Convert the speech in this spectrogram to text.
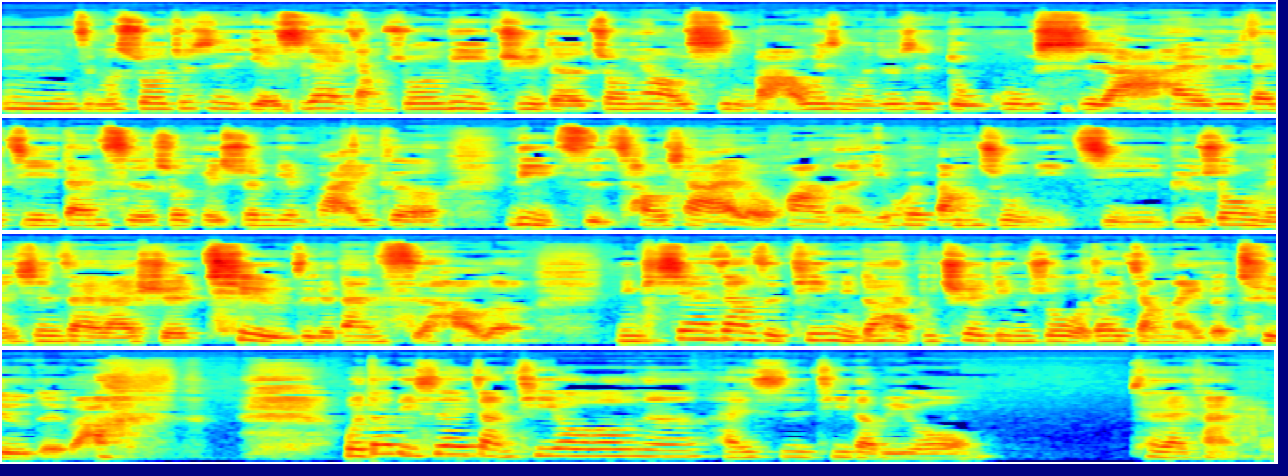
嗯，怎么说？就是也是在讲说例句的重要性吧。为什么？就是读故事啊，还有就是在记忆单词的时候，可以顺便把一个例子抄下来的话呢，也会帮助你记忆。比如说，我们现在来学 to 这个单词好了。你现在这样子听，你都还不确定说我在讲哪一个 to，对吧？我到底是在讲 t o o 呢，还是 t w o？猜猜看。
